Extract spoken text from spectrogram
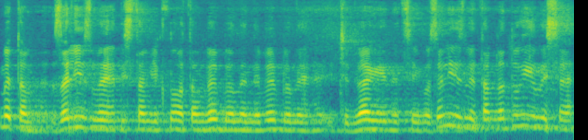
Ми там залізли, десь там вікно там вибили, не вибили, чи двері не цього. Залізли, там надурилися,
